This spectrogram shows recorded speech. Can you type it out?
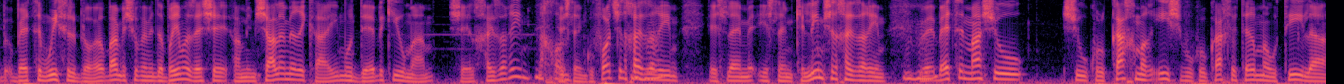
בעצם וויסלבלואר, בא מישהו ומדברים על זה שהממשל האמריקאי מודה בקיומם של חייזרים. נכון. יש להם גופות של חייזרים, mm-hmm. יש, להם, יש להם כלים של חייזרים, mm-hmm. ובעצם משהו שהוא כל כך מרעיש והוא כל כך יותר מהותי לה,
